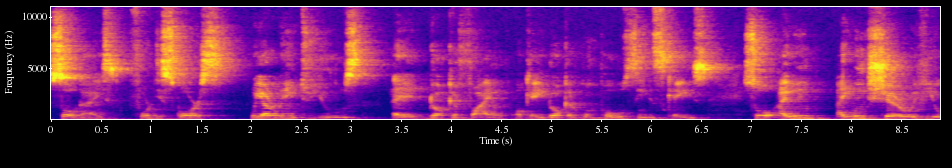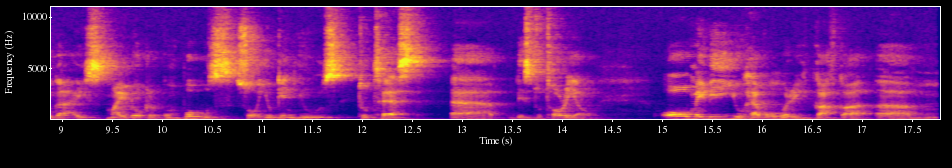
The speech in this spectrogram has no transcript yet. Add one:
So guys, for this course, we are going to use a Docker file, okay, Docker Compose in this case. So I will I will share with you guys my Docker Compose so you can use to test uh, this tutorial. Or maybe you have already Kafka um,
